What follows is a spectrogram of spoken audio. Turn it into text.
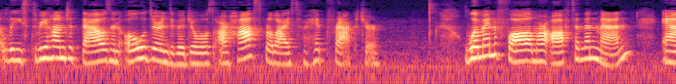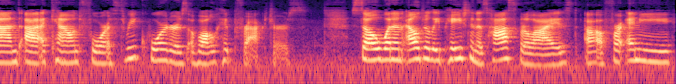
at least 300,000 older individuals are hospitalized for hip fracture. Women fall more often than men and uh, account for three quarters of all hip fractures. So, when an elderly patient is hospitalized uh, for any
